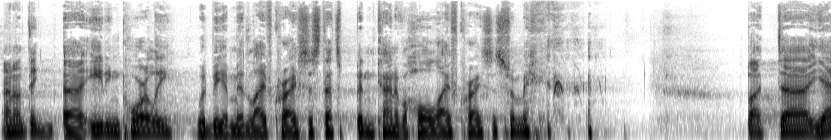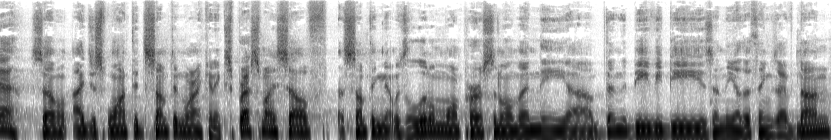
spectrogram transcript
I don't think uh, eating poorly would be a midlife crisis. That's been kind of a whole life crisis for me. But uh, yeah, so I just wanted something where I can express myself, uh, something that was a little more personal than the uh, than the DVDs and the other things I've done.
